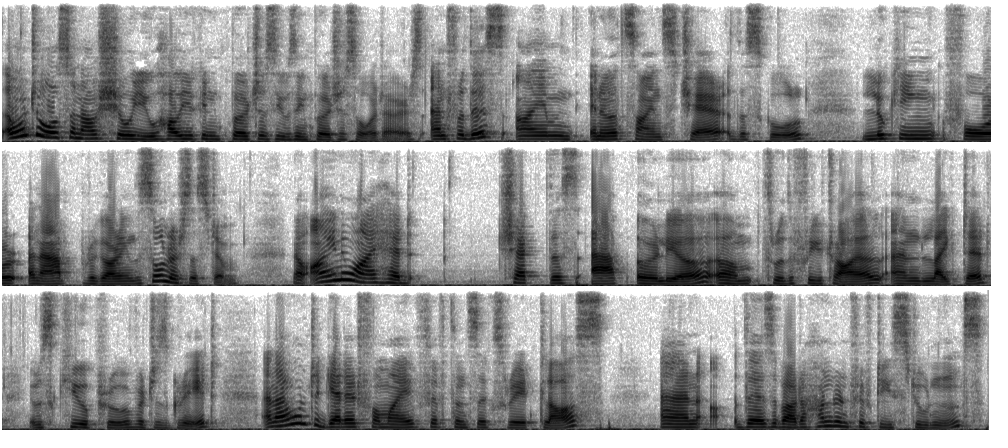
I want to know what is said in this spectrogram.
I want to also now show you how you can purchase using purchase orders. And for this, I'm an earth science chair at the school looking for an app regarding the solar system. Now, I know I had checked this app earlier um, through the free trial and liked it. It was Q approved, which is great. And I want to get it for my fifth and sixth grade class. And there's about 150 students.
